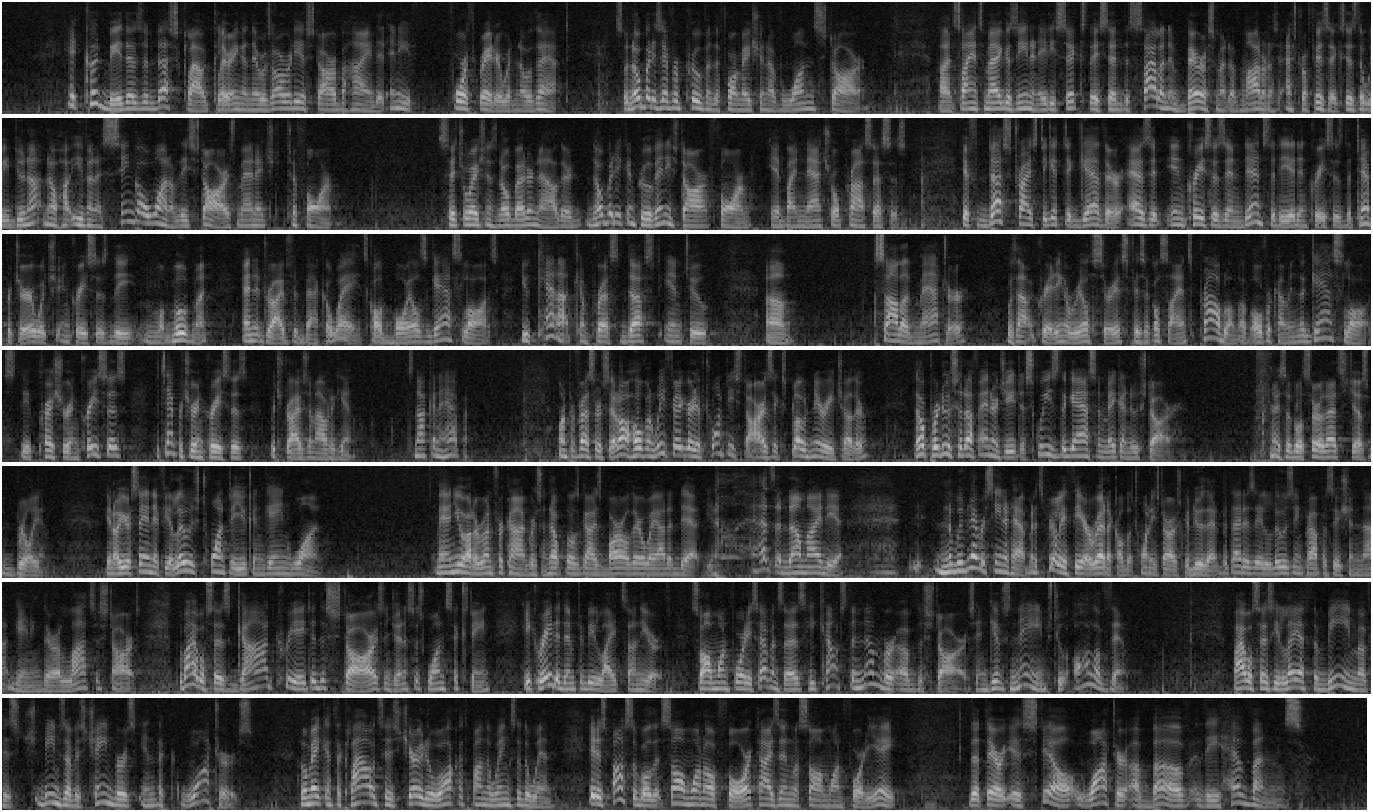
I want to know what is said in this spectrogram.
It could be there's a dust cloud clearing and there was already a star behind it. Any fourth grader would know that. So nobody's ever proven the formation of one star. Uh, in Science magazine in 86, they said the silent embarrassment of modern astrophysics is that we do not know how even a single one of these stars managed to form. Situation is no better now. There, nobody can prove any star formed by natural processes. If dust tries to get together, as it increases in density, it increases the temperature, which increases the movement, and it drives it back away. It's called Boyle's gas laws. You cannot compress dust into um, solid matter without creating a real serious physical science problem of overcoming the gas laws. The pressure increases, the temperature increases, which drives them out again. It's not going to happen. One professor said, oh, Hovind, we figured if 20 stars explode near each other, they'll produce enough energy to squeeze the gas and make a new star. I said, well, sir, that's just brilliant. You know, you're saying if you lose 20, you can gain one. Man, you ought to run for Congress and help those guys borrow their way out of debt. You know, that's a dumb idea. We've never seen it happen. It's purely theoretical that 20 stars could do that, but that is a losing proposition, not gaining. There are lots of stars. The Bible says God created the stars in Genesis 1.16. He created them to be lights on the earth. Psalm 147 says He counts the number of the stars and gives names to all of them. The Bible says He layeth the beam of his, beams of His chambers in the waters who maketh the clouds his chariot, who walketh upon the wings of the wind. It is possible that Psalm 104 ties in with Psalm 148 that there is still water above the heavens.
